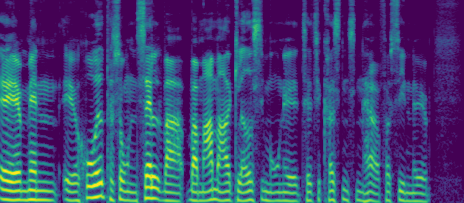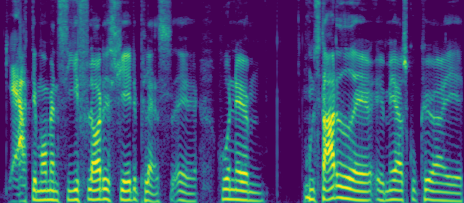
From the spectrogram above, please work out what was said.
Øh, men øh, hovedpersonen selv var, var meget, meget glad, Simone Tete Christensen her, for sin, øh, ja, det må man sige, flotte 6. plads. Øh, hun, øh, hun startede øh, øh, med at skulle køre øh,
